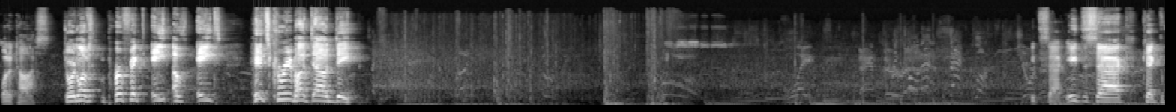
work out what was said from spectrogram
What a toss. Jordan Love's perfect 8 of 8. Hits Kareem Hunt down deep. Eat the sack. Eat the sack. Kick the,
